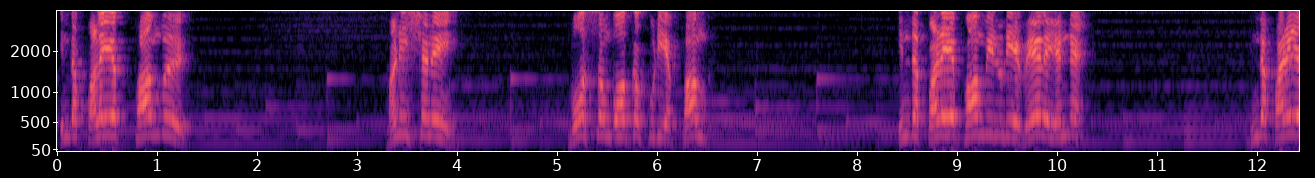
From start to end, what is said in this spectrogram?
இந்த பழைய பாம்பு மனுஷனை மோசம் போக்கக்கூடிய பாம்பு. இந்த பழைய பாம்பினுடைய வேலை என்ன? இந்த பழைய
